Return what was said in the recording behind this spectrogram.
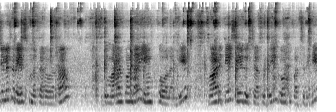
జీలకర్ర వేసుకున్న తర్వాత ఇది మాడకుండా ఏంపుకోవాలండి మాడితే సేదు వచ్చేస్తుంది రోటి పచ్చడికి.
